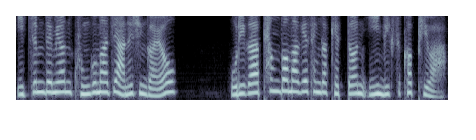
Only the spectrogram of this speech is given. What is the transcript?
이쯤 되면 궁금하지 않으신가요? 우리가 평범하게 생각했던 이 믹스커피와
